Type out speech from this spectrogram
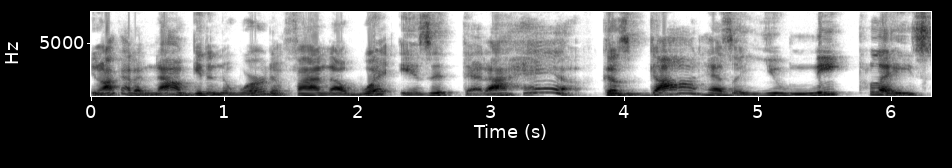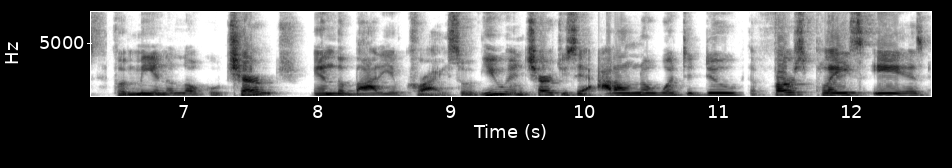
you know, I got to now get in the word and find out what is it that I have. Because God has a unique place for me in the local church, in the body of Christ. So if you in church, you say, I don't know what to do, the first place is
